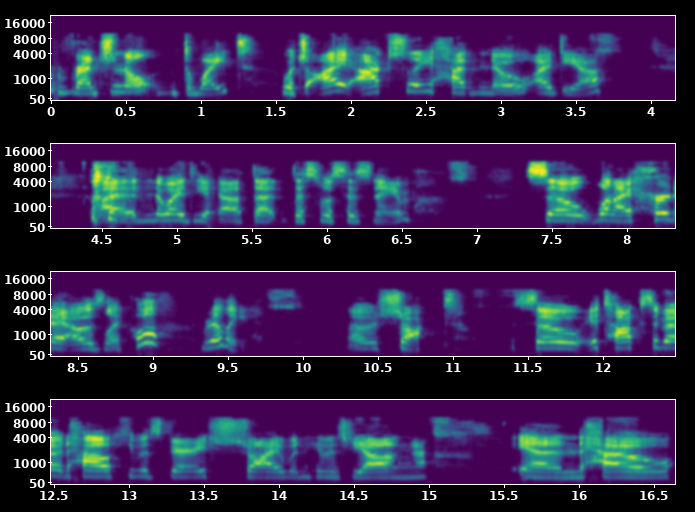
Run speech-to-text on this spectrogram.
reginald dwight which i actually had no idea i had no idea that this was his name so when i heard it i was like oh really i was shocked so it talks about how he was very shy when he was young and how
